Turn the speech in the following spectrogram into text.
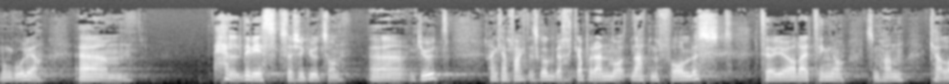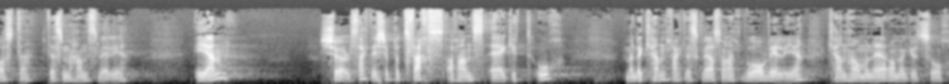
Mongolia. Um, heldigvis så er ikke Gud sånn. Uh, Gud han kan faktisk også virke på den måten at vi får lyst til å gjøre de tingene som han kaller oss til. Det som er hans vilje. Igjen, selvsagt ikke på tvers av hans eget ord. Men det kan faktisk være sånn at vår vilje kan harmonere med Guds ord.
